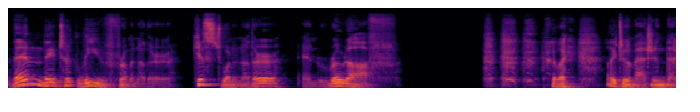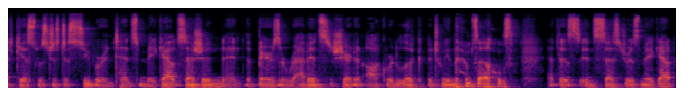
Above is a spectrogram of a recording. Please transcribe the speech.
Then they took leave from another, kissed one another, and rode off. like I like to imagine that kiss was just a super intense makeout session, and the bears and rabbits shared an awkward look between themselves at this incestuous makeout.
